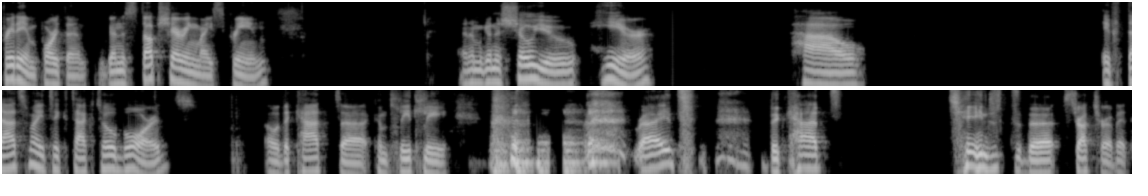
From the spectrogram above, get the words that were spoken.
pretty important, I'm gonna stop sharing my screen and I'm gonna show you here how if that's my tic-tac-toe board, oh, the cat uh, completely, right? The cat changed the structure of it.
